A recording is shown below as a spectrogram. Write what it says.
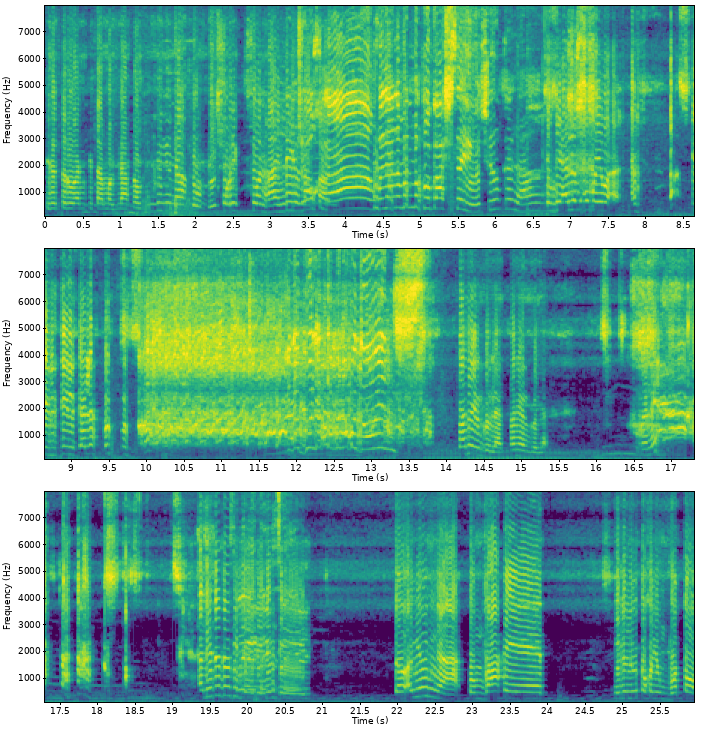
tinuturuan kita magnakaw. Hindi yun. Be, correction ha, hindi yun Joke lang! Wala naman magbabash sa'yo. Chill ka lang. Hindi, alam ko may... ma- Til-til ka lang. Nagulat naman ako dun. Paano yung gulat? Paano yung gulat? Ano? Andito daw si Dale, yung Dale. So, ayun nga, kung bakit niluluto ko yung buto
